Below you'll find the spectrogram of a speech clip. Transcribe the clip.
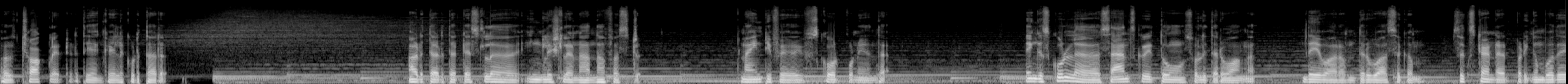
ஒரு சாக்லேட் எடுத்து என் கையில் கொடுத்தாரு. அடுத்தடுத்த டெஸ்ட்டில் இங்கிலீஷில் நான் தான் ஃபஸ்ட்டு நைன்ட்டி ஃபைவ் ஸ்கோர் பண்ணியிருந்தேன். எங்கள் ஸ்கூலில் சான்ஸ்கிரித்தும் சொல்லி தருவாங்க. தேவாரம் திருவாசகம் சிக்ஸ் ஸ்டாண்டர்ட் படிக்கும்போதே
